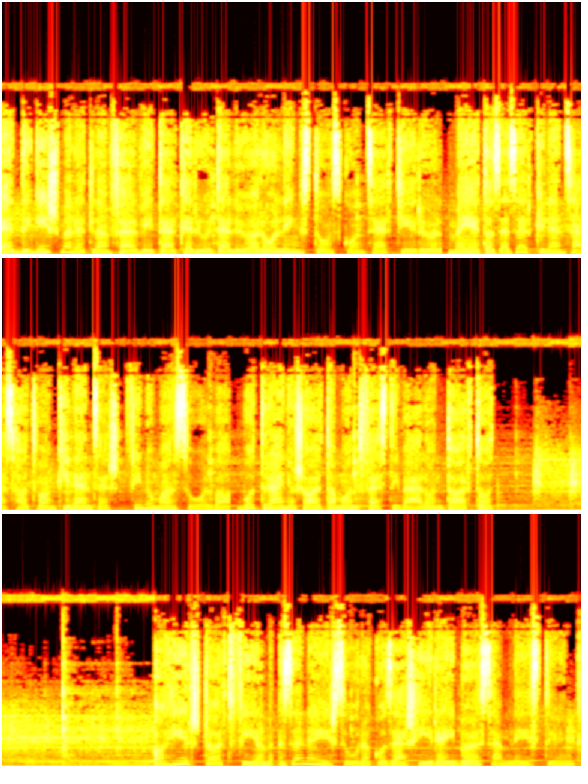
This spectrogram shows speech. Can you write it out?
Eddig ismeretlen felvétel került elő a Rolling Stones koncertjéről, melyet az 1969-es, finoman szólva, botrányos Altamont Fesztiválon tartott. A Hírstart film, zene és szórakozás híreiből szemléztünk.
